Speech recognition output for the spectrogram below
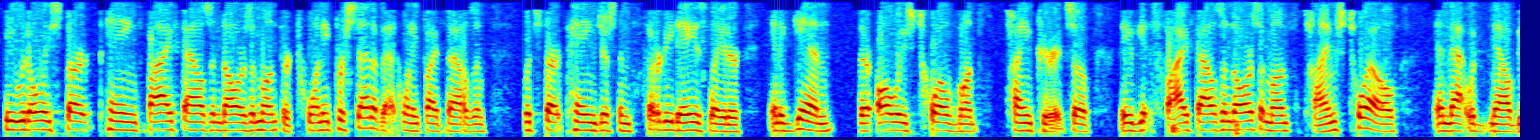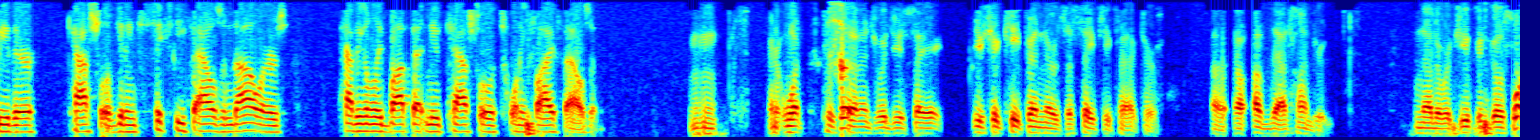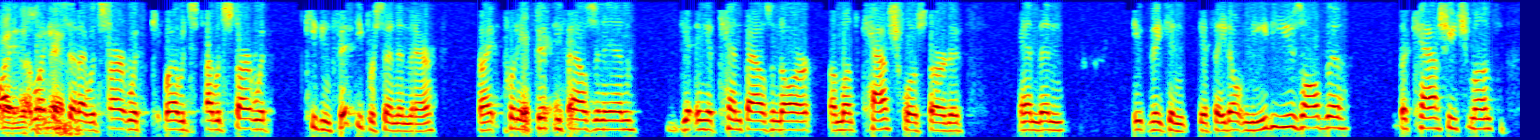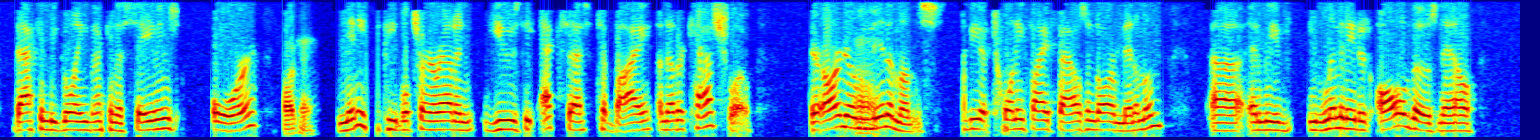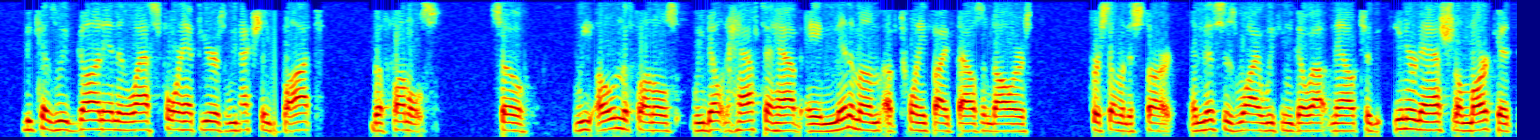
He would only start paying $5,000 a month or 20% of that 25000 would start paying just in 30 days later. And again, they're always 12 month time period. So they would get $5,000 a month times 12, and that would now be their cash flow of getting $60,000, having only bought that new cash flow of 25000 Mm-hmm. And what percentage would you say you should keep in there as a safety factor uh, of that hundred? In other words, you can go spend well, I, this like I that. said, I would start with well, I would I would start with keeping fifty percent in there, right? Putting fifty thousand in, getting a ten thousand dollar a month cash flow started, and then if they can if they don't need to use all the the cash each month, that can be going back into savings, or okay. many people turn around and use the excess to buy another cash flow. There are no Oh. minimums. To be a twenty-five thousand dollar minimum, uh, and we've eliminated all of those now because we've gone in in the last four and a half years. We've actually bought the funnels, so we own the funnels. We don't have to have a minimum of twenty-five thousand dollars for someone to start, and this is why we can go out now to the international market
